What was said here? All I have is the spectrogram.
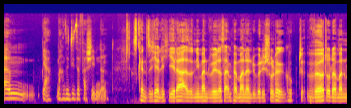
ähm, ja, machen sie diese verschiedenen das kennt sicherlich jeder. Also niemand will, dass einem permanent über die Schulter geguckt wird oder man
